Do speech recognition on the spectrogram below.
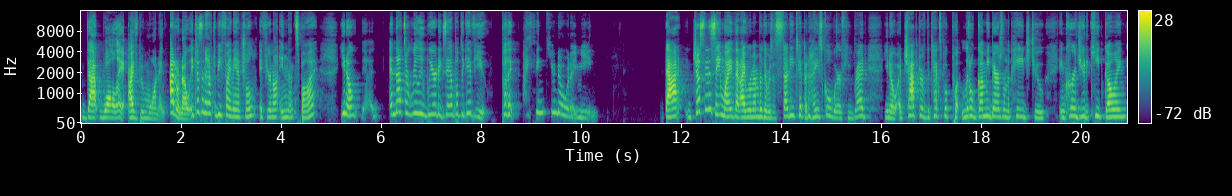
that wallet I've been wanting. I don't know. It doesn't have to be financial if you're not in that spot. You know, and that's a really weird example to give you, but I think you know what I mean. That just in the same way that I remember there was a study tip in high school where if you read, you know, a chapter of the textbook, put little gummy bears on the page to encourage you to keep going,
